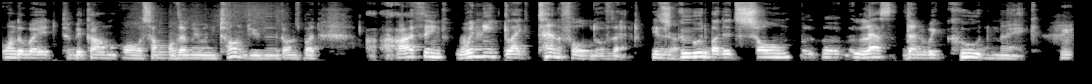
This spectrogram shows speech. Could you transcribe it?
on the way to become or some of them even turned unicorns but I think we need like tenfold of that. It's Sure. good, but it's so uh, less than we could make. Mm.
